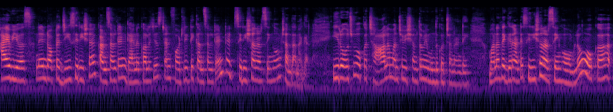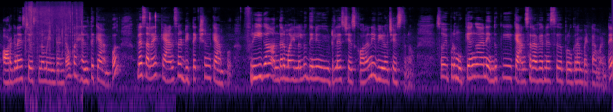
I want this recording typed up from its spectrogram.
హాయ్ వ్యూయర్స్ నేను doctor G Shirisha consultant gynaecologist and fertility consultant at Shirisha nursing home Chandanagar. ఈరోజు ఒక చాలా మంచి విషయంతో మేము ముందుకు వచ్చానండి. మన దగ్గర అంటే శిరీష నర్సింగ్ హోమ్లో ఒక ఆర్గనైజ్ చేస్తున్నాం ఏంటంటే ఒక హెల్త్ క్యాంప్ ప్లస్ అలాగే క్యాన్సర్ డిటెక్షన్ క్యాంప్ ఫ్రీగా అందరు మహిళలు దీన్ని యూటిలైజ్ చేసుకోవాలని వీడియో చేస్తున్నాం. సో ఇప్పుడు ముఖ్యంగా నేను ఎందుకు ఈ క్యాన్సర్ అవేర్నెస్ ప్రోగ్రామ్ పెట్టామంటే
